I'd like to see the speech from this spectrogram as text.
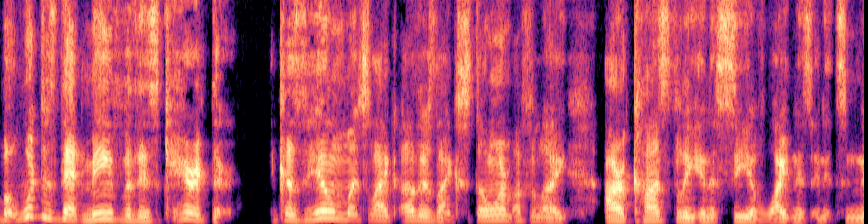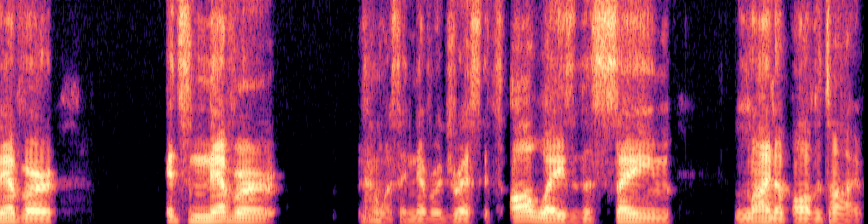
but what does that mean for this character? Because him, much like others like Storm, I feel like are constantly in a sea of whiteness, and it's never, it's never I don't want to say never addressed. It's always the same lineup all the time.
